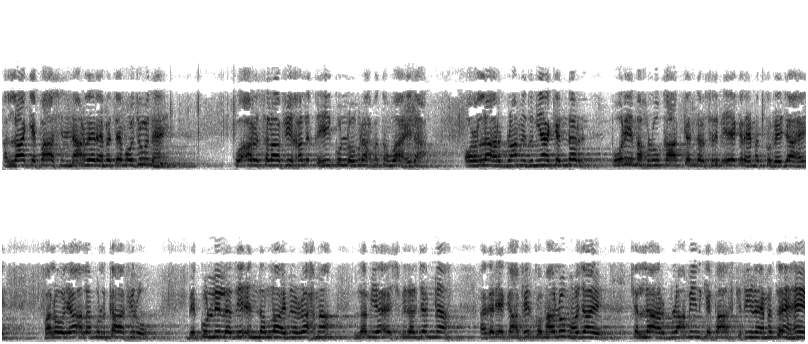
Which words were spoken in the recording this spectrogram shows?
اللہ کے پاس ننانوے رحمتیں موجود ہیں۔ وہ ارسلافی خلق ہی کل رحمتوں واحدہ اور اللہ رب العالمین دنیا کے اندر پوری مخلوقات کے اندر صرف ایک رحمت کو بھیجا ہے۔ فلو یا علم الکافر بک الزی عند اللہ الرحمہ لم یا اسمل الجنہ اگر یہ کافر کو معلوم ہو جائے کہ اللہ رب العامین کے پاس کتنی رحمتیں ہیں،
